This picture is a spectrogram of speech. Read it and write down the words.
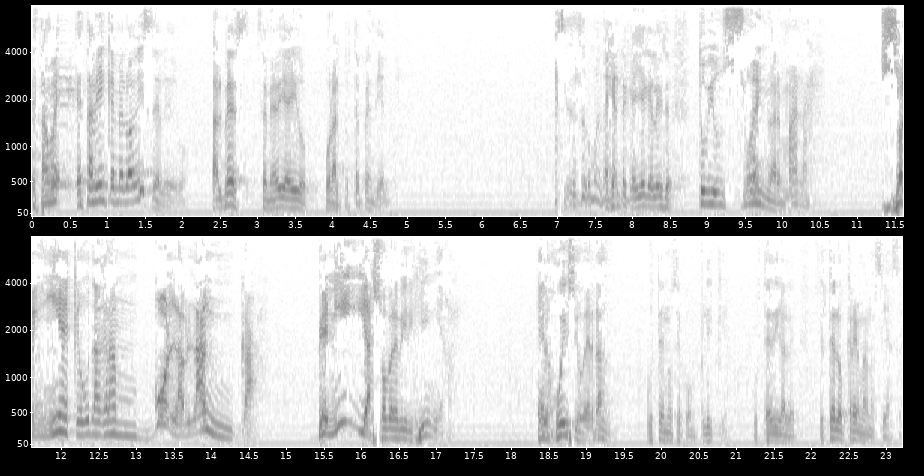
está, bien que me lo avise, le digo. Tal vez se me había ido por alto. Esté pendiente. Así es el ser humano. Hay gente que llega y le dice, tuve un sueño, hermana. Soñé que una gran bola blanca venía sobre Virginia. El juicio, ¿verdad? Usted no se complique. Usted dígale, si usted lo cree, hace.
